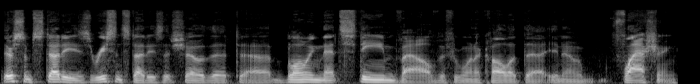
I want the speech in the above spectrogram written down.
There's some studies, recent studies, that show that uh, blowing that steam valve, if we want to call it that, you know, flashing,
